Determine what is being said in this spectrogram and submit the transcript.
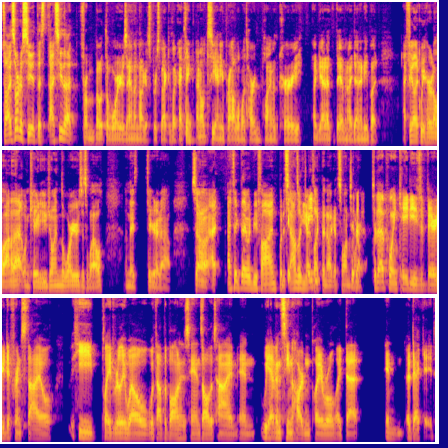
So I sort of see it this I see that from both the Warriors and the Nuggets perspective. Like I think I don't see any problem with Harden playing with Curry. I get it, they have an identity, but I feel like we heard a lot of that when KD joined the Warriors as well and they figured it out. So I, I think they would be fine, but it sounds like you guys like the Nuggets one to more. That, to that point, KD's very different style. He played really well without the ball in his hands all the time, and we haven't seen Harden play a role like that in a decade.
